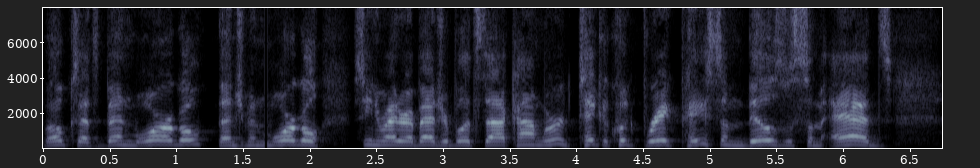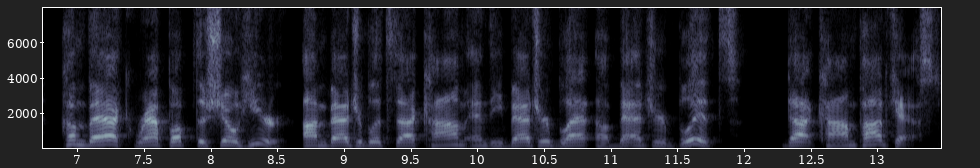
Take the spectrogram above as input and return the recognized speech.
Folks, that's Ben Worgull, Benjamin Worgull, senior writer at BadgerBlitz.com. We're going to take a quick break, pay some bills with some ads, come back, wrap up the show here on BadgerBlitz.com and the Badger Bla- uh, BadgerBlitz.com podcast.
